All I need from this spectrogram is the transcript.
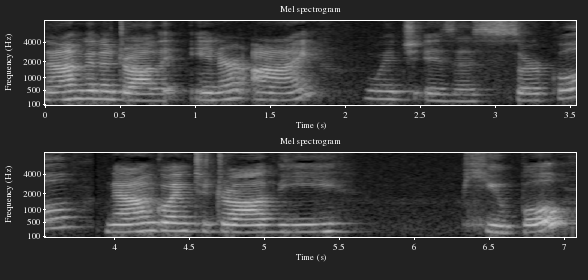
Now I'm going to draw the inner eye, which is a circle. Now I'm going to draw the pupil,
